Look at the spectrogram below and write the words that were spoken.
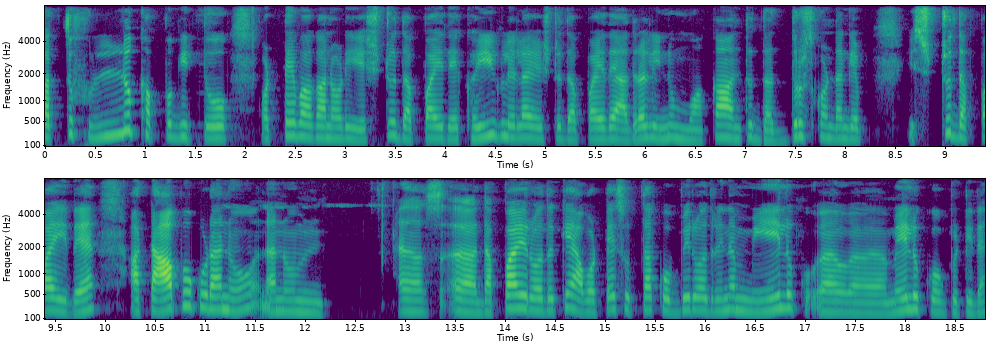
ಕತ್ತು ಫುಲ್ಲು ಕಪ್ಪಗಿತ್ತು. ಹೊಟ್ಟೆ ಭಾಗ ನೋಡಿ ಎಷ್ಟು ದಪ್ಪ ಇದೆ, ಕೈಗಳೆಲ್ಲ ಎಷ್ಟು ದಪ್ಪ ಇದೆ, ಅದರಲ್ಲಿ ಇನ್ನೂ ಮುಖ ಅಂತೂ ದದ್ರಿಸ್ಕೊಂಡಂಗೆ ಎಷ್ಟು ದಪ್ಪ ಇದೆ. ಆ ಟಾಪು ಕೂಡ ನಾನು ದಪ್ಪ ಇರೋದಕ್ಕೆ ಆ ಹೊಟ್ಟೆ ಸುತ್ತ ಕೊಬ್ಬಿರೋದ್ರಿಂದ ಮೇಲಕ್ಕೆ ಮೇಲಕ್ಕೆ ಹೋಗ್ಬಿಟ್ಟಿದೆ.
